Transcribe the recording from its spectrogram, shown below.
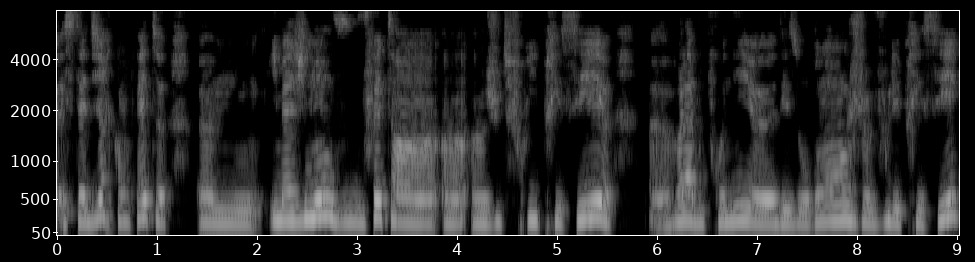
Euh, c'est-à-dire qu'en fait, euh, imaginons vous faites un, jus de fruits pressé, euh, voilà, vous prenez des oranges, vous les pressez.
